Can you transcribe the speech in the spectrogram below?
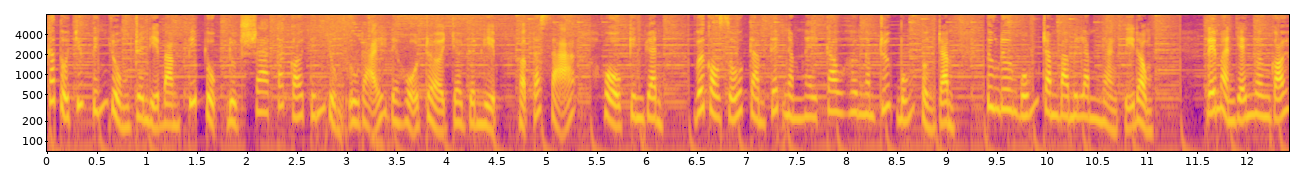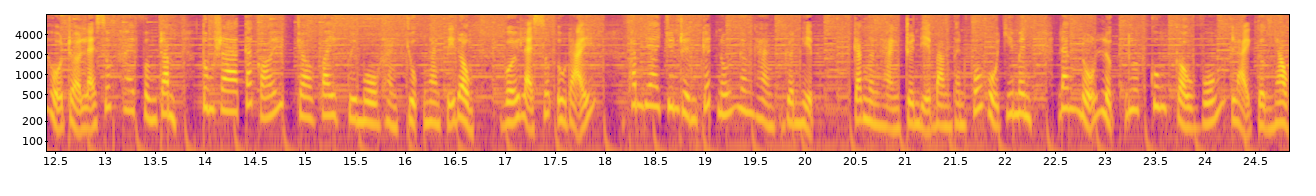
các tổ chức tín dụng trên địa bàn tiếp tục được ra các gói tín dụng ưu đãi để hỗ trợ cho doanh nghiệp, hợp tác xã, hộ kinh doanh, với con số cam kết năm nay cao hơn năm trước 4%, tương đương 435.000 tỷ đồng. Để mạnh giải ngân gói hỗ trợ lãi suất 2%, tung ra các gói cho vay quy mô hàng chục ngàn tỷ đồng với lãi suất ưu đãi. Tham gia chương trình kết nối ngân hàng doanh nghiệp, các ngân hàng trên địa bàn thành phố Hồ Chí Minh đang nỗ lực đưa cung cầu vốn lại gần nhau.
